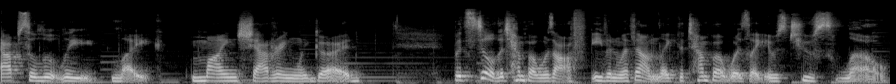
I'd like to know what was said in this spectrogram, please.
absolutely like mind shatteringly good. But still, the tempo was off, even with them. Like, the tempo was like, it was too slow.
